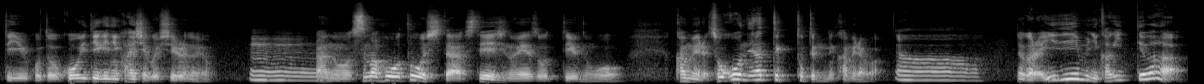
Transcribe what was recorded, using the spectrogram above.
っていうことを好意的に解釈してるのよ、うんあのスマホを通したステージの映像っていうのをカメラそこを狙って撮ってるのねカメラは。あだから EDM に限っては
